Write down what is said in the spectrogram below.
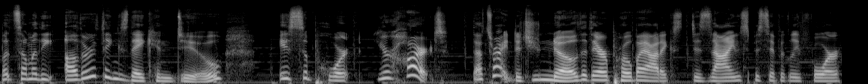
But some of the other things they can do is support your heart. That's right. Did you know that there are probiotics designed specifically for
